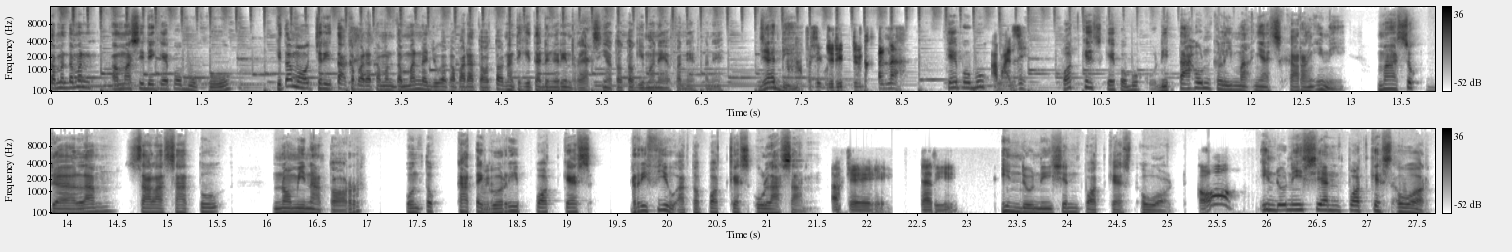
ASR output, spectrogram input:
Teman-teman eh, masih di Kepo Buku, kita mau cerita kepada teman-teman dan juga kepada Toto. Nanti kita dengerin reaksinya Toto gimana ya, Van ya, Van ya. Jadi, Apa sih jadi nah, Kepo Buku, apaan sih? podcast Kepo Buku di tahun kelimanya sekarang ini masuk dalam salah satu nominator untuk kategori podcast review atau podcast ulasan Oke, dari Indonesian Podcast Award. Oh, Indonesian Podcast Award.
